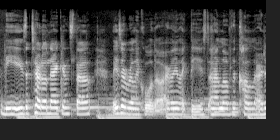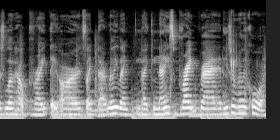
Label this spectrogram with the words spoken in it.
these the turtleneck and stuff. These are really cool though. I really like these and i love the color. I just love how bright they are. It's like that really like like nice bright red. These are really cool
